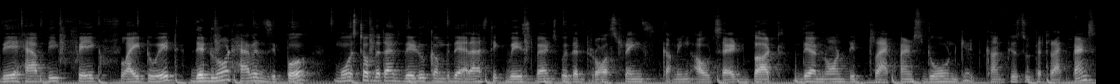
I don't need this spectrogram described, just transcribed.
they have the fake fly to it. They do not have a zipper. Most of the times they do come with the elastic waistbands with the drawstrings coming outside but they are not the track pants. Don't get confused with the track pants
